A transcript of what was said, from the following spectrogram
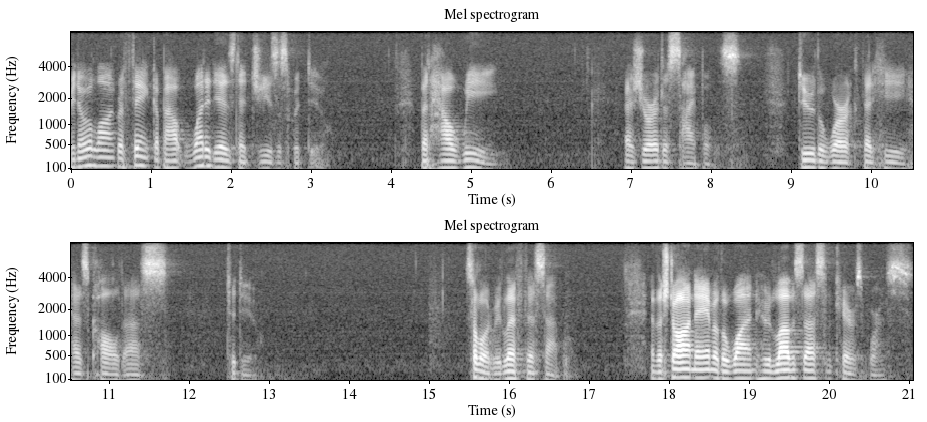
we no longer think about what it is that Jesus would do, but how we as your disciples, do the work that He has called us to do. So, Lord, we lift this up in the strong name of the one who loves us and cares for us.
